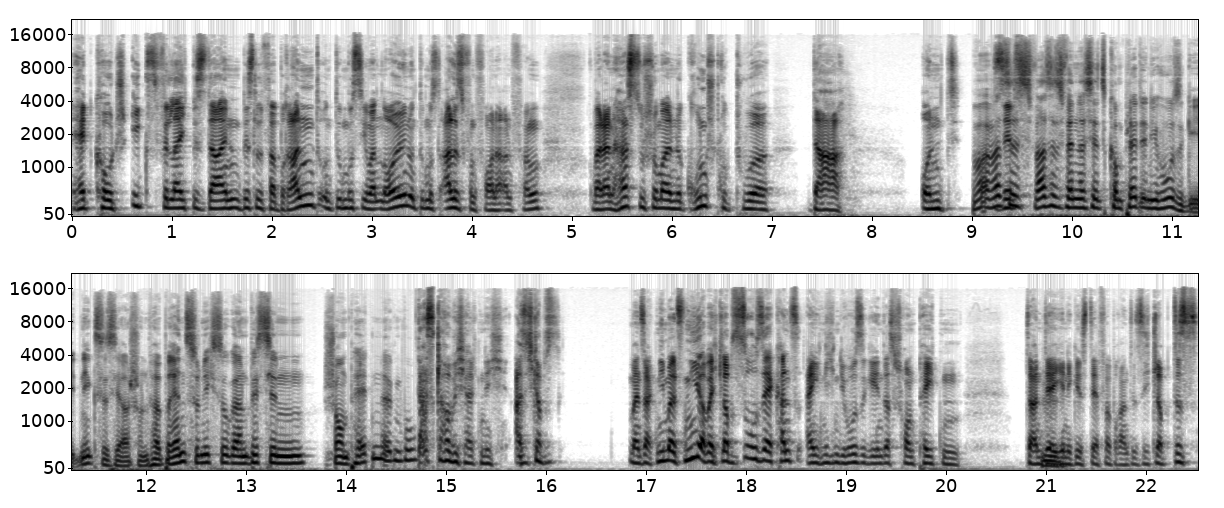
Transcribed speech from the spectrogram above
Head Coach X vielleicht bis dahin ein bisschen verbrannt und du musst jemand neuen und du musst alles von vorne anfangen, weil dann hast du schon mal eine Grundstruktur da. Und was ist, was ist, wenn das jetzt komplett in die Hose geht, nächstes Jahr schon? Verbrennst du nicht sogar ein bisschen Sean Payton irgendwo? Das glaube ich halt nicht. Also ich glaube, man sagt niemals nie, aber ich glaube, so sehr kann es eigentlich nicht in die Hose gehen, dass Sean Payton dann hm. derjenige ist, der verbrannt ist. Ich glaube, das.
